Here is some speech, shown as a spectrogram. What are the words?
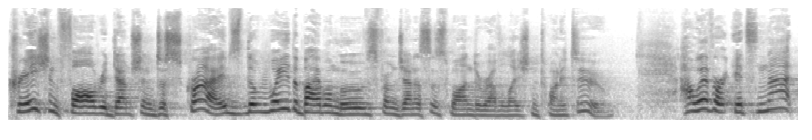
Creation, fall, redemption describes the way the Bible moves from Genesis 1 to Revelation 22. However, it's not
